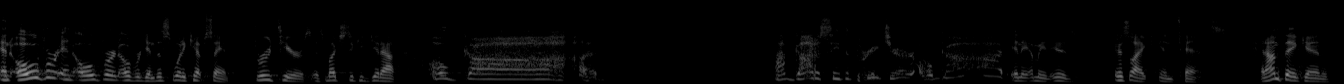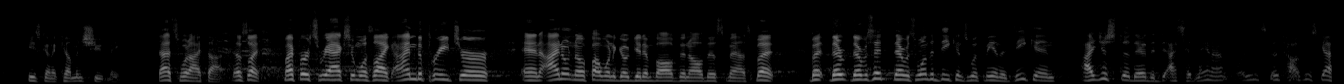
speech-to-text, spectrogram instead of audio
And over and over and over again, this is what he kept saying through tears, as much as he could get out. Oh God, I've got to see the preacher. Oh God. And I mean, it's, it's like intense. And I'm thinking, he's to come and shoot me. That's what I thought. That's like my first reaction was like, I'm the preacher, and I don't know if I want to go get involved in all this mess. But but there, there was a, there was one of the deacons with me, and the deacon, I just stood there. The, I said, man, I'm just to talk to this guy.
